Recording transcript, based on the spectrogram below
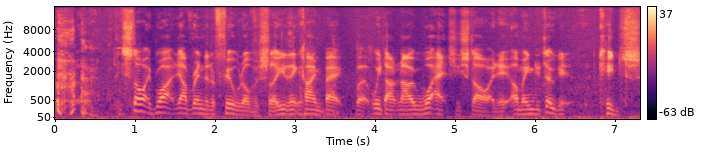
it started right at the other end of the field, obviously, then it came back, but we don't know what actually started it. I mean, you do get kids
